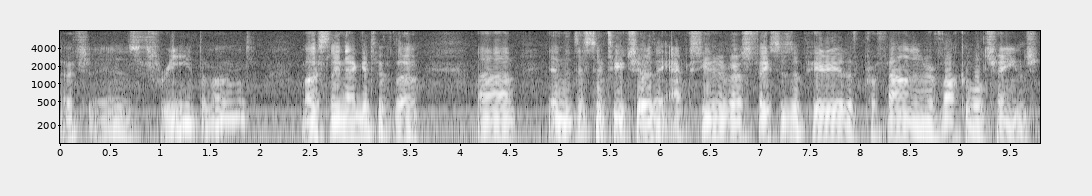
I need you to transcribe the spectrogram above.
which is free at the moment. Mostly negative though. Um, in the distant future, the X universe faces a period of profound and irrevocable change.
